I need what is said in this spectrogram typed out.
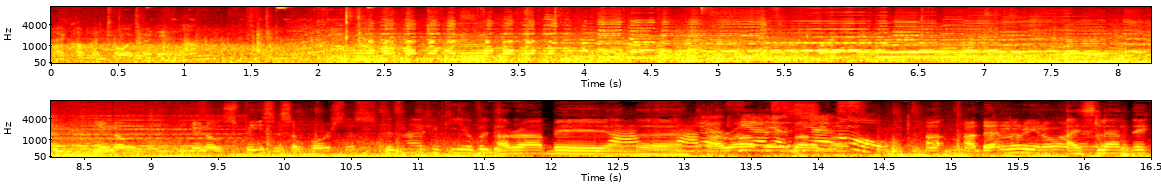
Här kommer tågvärdinnan. You know, you know species of horses. Ти знаєш, які є види? Arabi and Arabic, uh, Ardenner, you know. Ardenner? Icelandic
